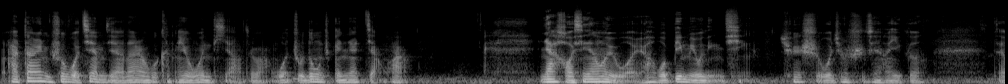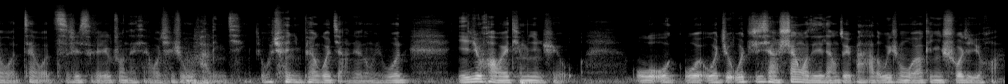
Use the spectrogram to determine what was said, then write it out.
啊！当然你说我贱不贱？当然我肯定有问题啊，对吧？我主动跟人家讲话，人家好心安慰我，然后我并没有领情。确实，我就是这样一个，在我在我此时此刻这个状态下，我确实无法领情。我觉得你不要给我讲这些东西，我一句话我也听不进去。我我我我就我只想扇我自己两嘴巴子。为什么我要跟你说这句话？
